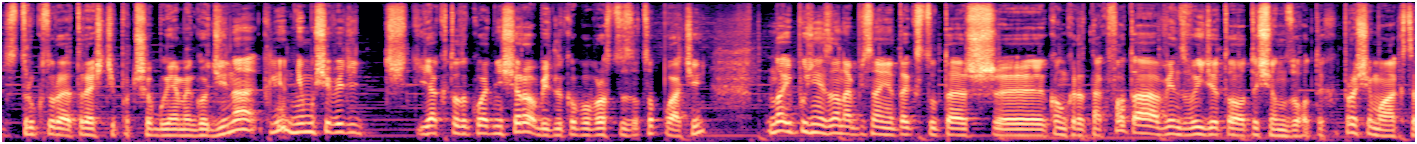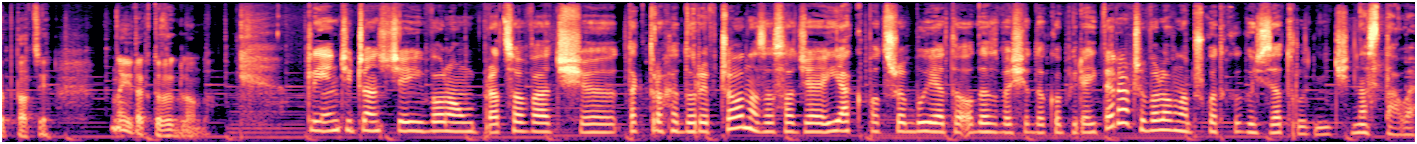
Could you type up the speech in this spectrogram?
strukturę treści potrzebujemy godzinę, klient nie musi wiedzieć, jak to dokładnie się robi, tylko po prostu za co płaci. No i później za napisanie tekstu też e, konkretna kwota, więc wyjdzie to 1000 zł. Prosimy o akceptację. No i tak to wygląda. Klienci częściej wolą pracować e, tak trochę dorywczo, na zasadzie jak potrzebuję, to odezwę się do copywritera, czy wolą na przykład kogoś zatrudnić na stałe?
